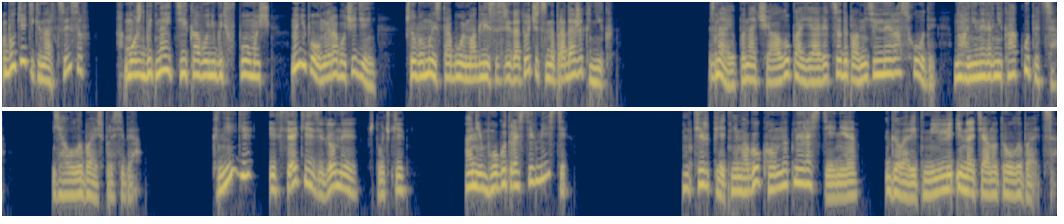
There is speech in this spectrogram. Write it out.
букетики нарциссов, может быть, найти кого-нибудь в помощь, но не полный рабочий день, чтобы мы с тобой могли сосредоточиться на продаже книг. Знаю, поначалу появятся дополнительные расходы, но они наверняка окупятся. Я улыбаюсь про себя. Книги и всякие зеленые штучки. Они могут расти вместе. «Терпеть не могу комнатные растения», — говорит Милли и натянуто улыбается.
